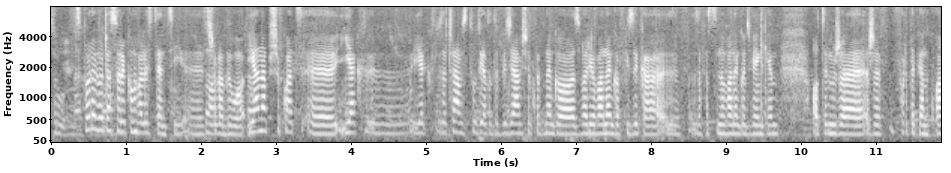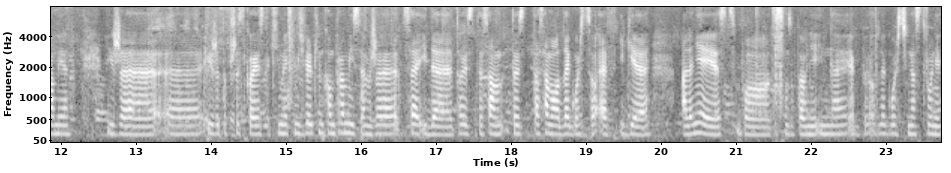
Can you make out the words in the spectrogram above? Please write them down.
trudne. sporego chyba. czasu rekonwalescencji e, Tak, trzeba było. tak. Ja na przykład e, jak, e, jak zaczęłam studia, to dowiedziałam się od pewnego zwariowanego fizyka, zafascynowanego dźwiękiem, o tym, że, że fortepian kłamie i że, i że to wszystko jest takim jakimś wielkim kompromisem, że C i D to jest, te sam, to jest ta sama odległość co F i G, ale nie jest, bo to są zupełnie inne jakby odległości na strunie.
